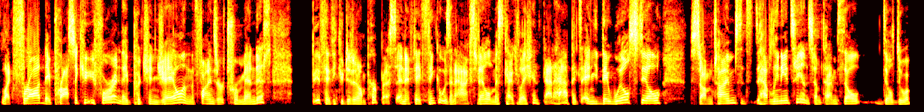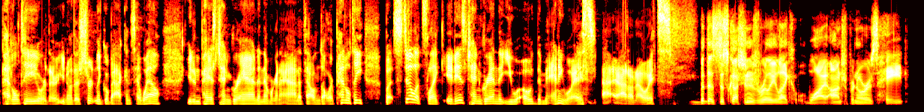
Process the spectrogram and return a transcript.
Like fraud, they prosecute you for it and they put you in jail, and the fines are tremendous if they think you did it on purpose. And if they think it was an accidental miscalculation, that happens. And they will still sometimes have leniency and sometimes they'll they'll do a penalty or they're, you know, they'll certainly go back and say, well, you didn't pay us 10 grand and then we're gonna add a thousand dollar penalty. But still it's like it is 10 grand that you owed them anyways. I, I don't know. It's But this discussion is really like why entrepreneurs hate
